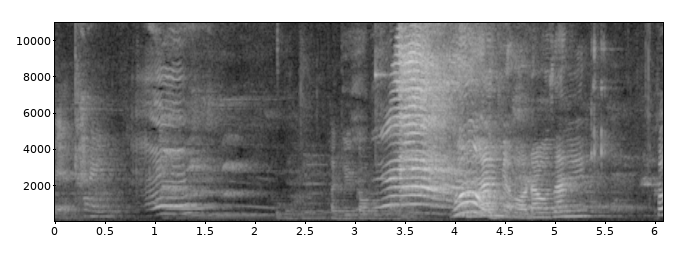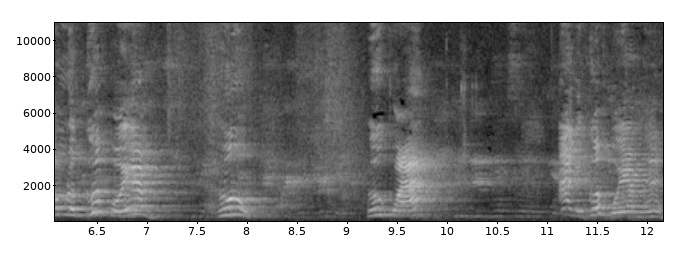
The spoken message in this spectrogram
em trước mẹ mẹ bỏ đầu ra đi không được cướp của em. Hương hư quá. Ai lại cướp của em thế?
